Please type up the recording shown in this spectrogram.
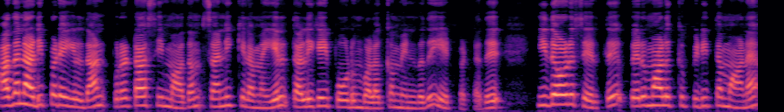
அதன் அடிப்படையில்தான் புரட்டாசி மாதம் சனிக்கிழமையில் தளிகை போடும் வழக்கம் என்பது ஏற்பட்டது. இதோடு சேர்த்து பெருமாளுக்கு பிடித்தமான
